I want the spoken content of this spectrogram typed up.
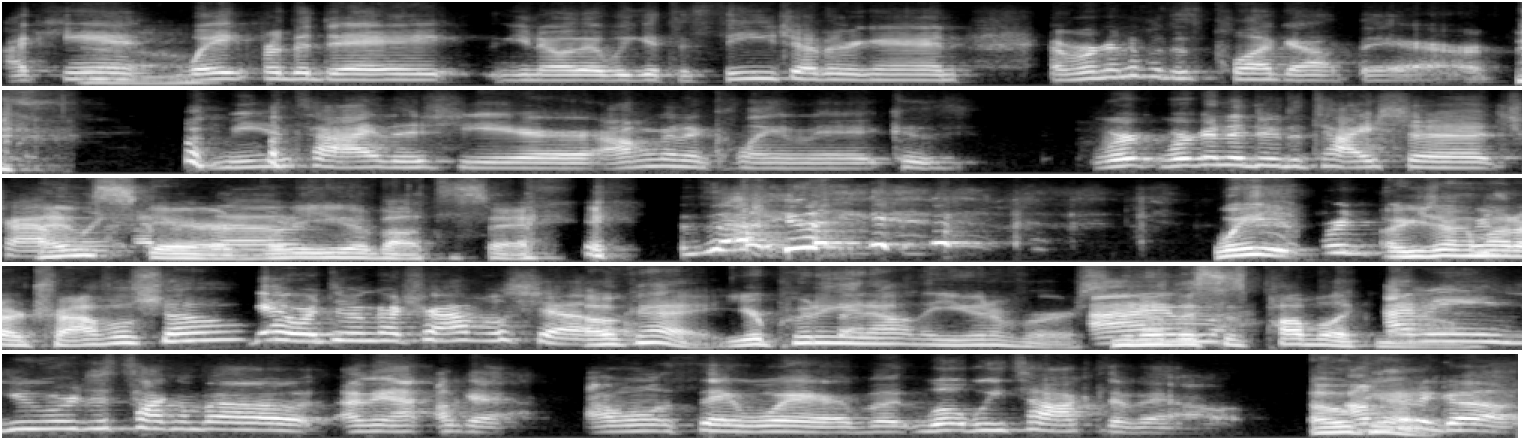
I can't yeah. wait for the day, you know, that we get to see each other again. And we're gonna put this plug out there. me and Thai this year, I'm gonna claim it because we're we're gonna do the Thai-Sha traveling. I'm scared. Episode. What are you about to say? Wait, we're, are you talking about our travel show? Yeah, we're doing our travel show. Okay, you're putting it out in the universe. You I'm, know this is public now. I mean, you were just talking about. I mean, okay, I won't say where, but what we talked about. Okay, I'm gonna go.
